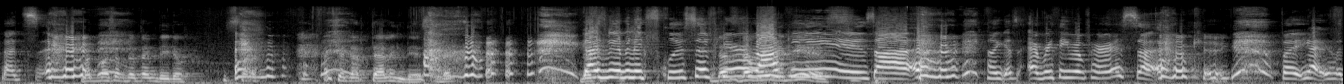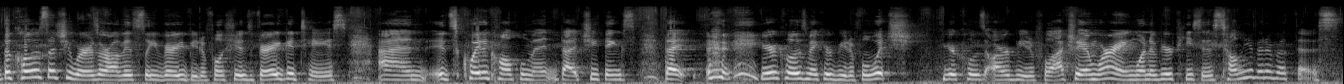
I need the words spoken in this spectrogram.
that's but most of the time they don't. So, I should not telling this, guys. We have an exclusive here. the way it Rocky is, uh, telling us everything about Paris. Uh, I'm kidding, but yeah, the clothes that she wears are obviously very beautiful. She has very good taste, and it's quite a compliment that she thinks that your clothes make her beautiful. Which your clothes are beautiful. Actually, I'm wearing one of your pieces. Tell me a bit about this.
